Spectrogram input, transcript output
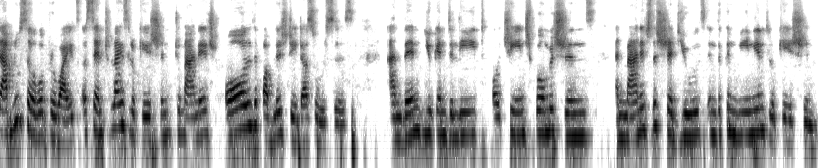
Tableau Server provides a centralized location to manage all the published data sources and then you can delete or change permissions and manage the schedules in the convenient location.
